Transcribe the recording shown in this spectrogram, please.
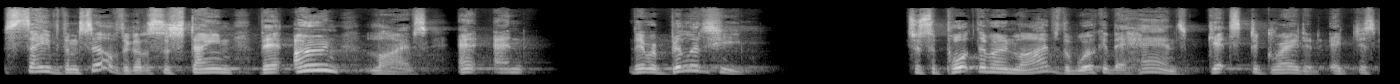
save themselves. They've got to sustain their own lives. And, and their ability to support their own lives, the work of their hands gets degraded. It just,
